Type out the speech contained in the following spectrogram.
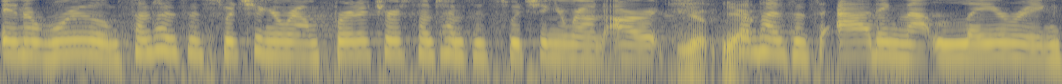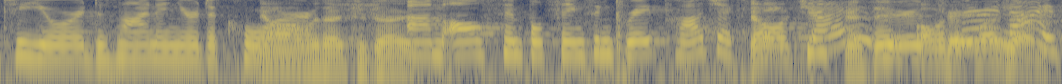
in a room. Sometimes it's switching around furniture, sometimes it's switching around art, Yep. Sometimes it's adding that layering to your design and your decor. No, without a doubt. Um, all simple things and great projects. Oh, Thanks, cheers, guys. Chrissy. Always a Very pleasure. nice.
